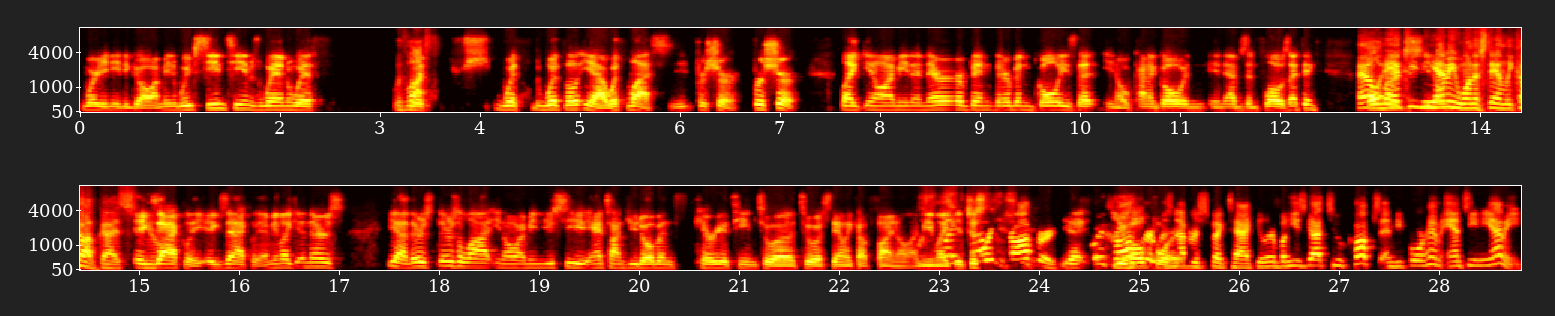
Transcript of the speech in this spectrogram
where you need to go. I mean, we've seen teams win with with less, with with, with yeah, with less for sure, for sure. Like you know, I mean, and there have been there have been goalies that you know kind of go in in ebbs and flows. I think. Hell, Antti Niemi you know, won a Stanley Cup, guys. Exactly, know? exactly. I mean, like, and there's yeah, there's there's a lot. You know, I mean, you see Anton Khudobin carry a team to a to a Stanley Cup final. I mean, like it just Corey Crawford. Yeah, Corey Crawford you hope for was it. never spectacular, but he's got two cups, and before him, Antti Niemi.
